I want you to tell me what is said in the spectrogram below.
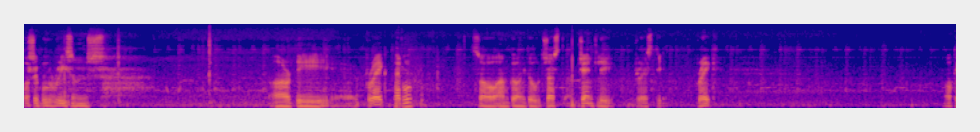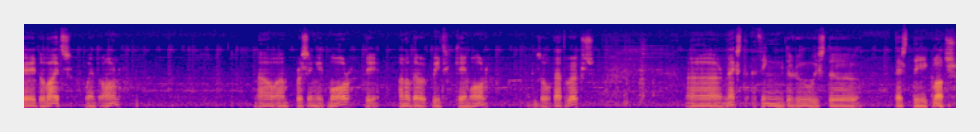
possible reasons are the brake pedal. So I'm going to just gently press the brake. Okay the lights went on now I'm pressing it more. The another bit came on. So that works. Uh, next thing to do is to test the clutch.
